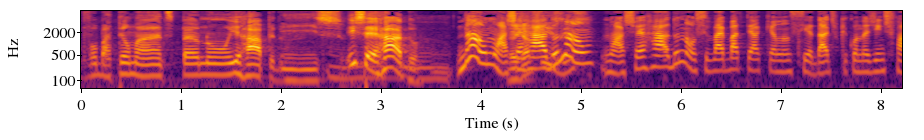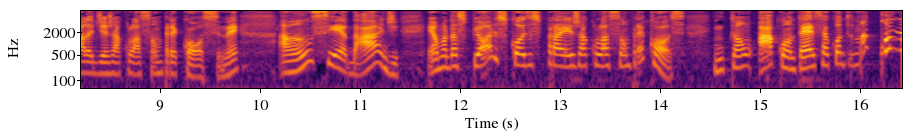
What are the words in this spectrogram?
Vou bater uma antes pra eu não ir rápido. Isso. Isso é errado? Não, não acho errado, não. Não acho errado, não. Se vai bater aquela ansiedade, porque quando a gente fala de ejaculação precoce, né? A ansiedade é uma das piores coisas para ejaculação precoce. Então, acontece, acontece. Mas quando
